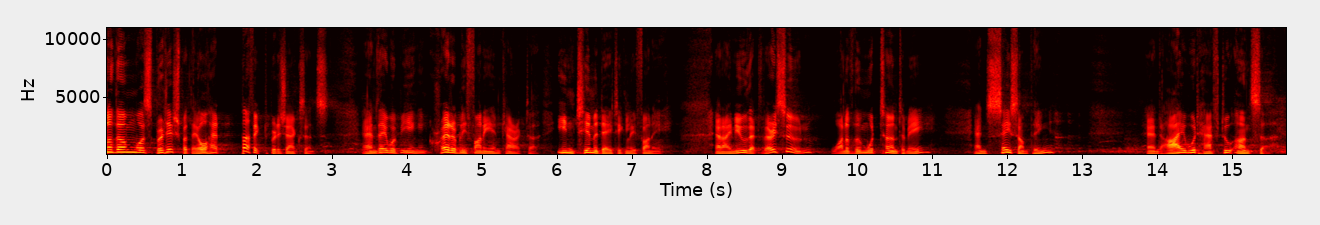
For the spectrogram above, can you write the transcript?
of them was British, but they all had perfect British accents. And they were being incredibly funny in character, intimidatingly funny. And I knew that very soon one of them would turn to me and say something, and I would have to answer.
